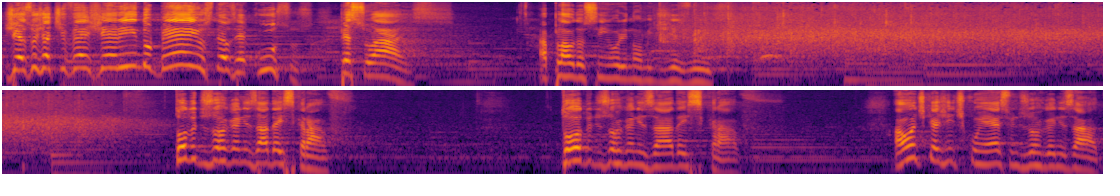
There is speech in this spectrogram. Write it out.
Jesus já te vê gerindo bem os teus teus recursos pessoais. Aplauda o Senhor em nome de Jesus. Todo desorganizado é escravo. Todo desorganizado é escravo. Aonde que a gente conhece um desorganizado?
